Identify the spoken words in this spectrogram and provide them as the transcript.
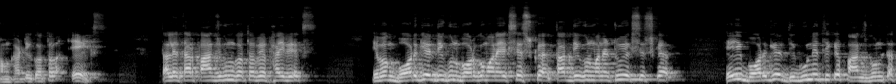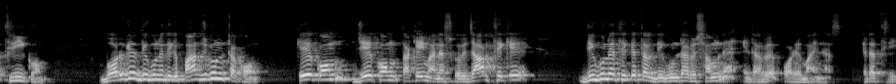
সংখ্যাটি কত? এক্স তাহলে তার পাঁচ গুণ কত হবে? ফাইভ এক্স এবং বর্গের দ্বিগুণ, বর্গ মানে এক্স স্কোয়ার তার দ্বিগুণ মানে টু এক্স স্কোয়ার এই বর্গের দ্বিগুণে থেকে পাঁচ গুণটা থ্রি কম, বর্গের দ্বিগুণে থেকে পাঁচ গুণটা কম, কে কম? যে কম, তাকেই মাইনাস করবে, যার থেকে দ্বিগুণে থেকে তার দ্বিগুণটা হবে সামনে, এটা হবে পরে মাইনাস এটা থ্রি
